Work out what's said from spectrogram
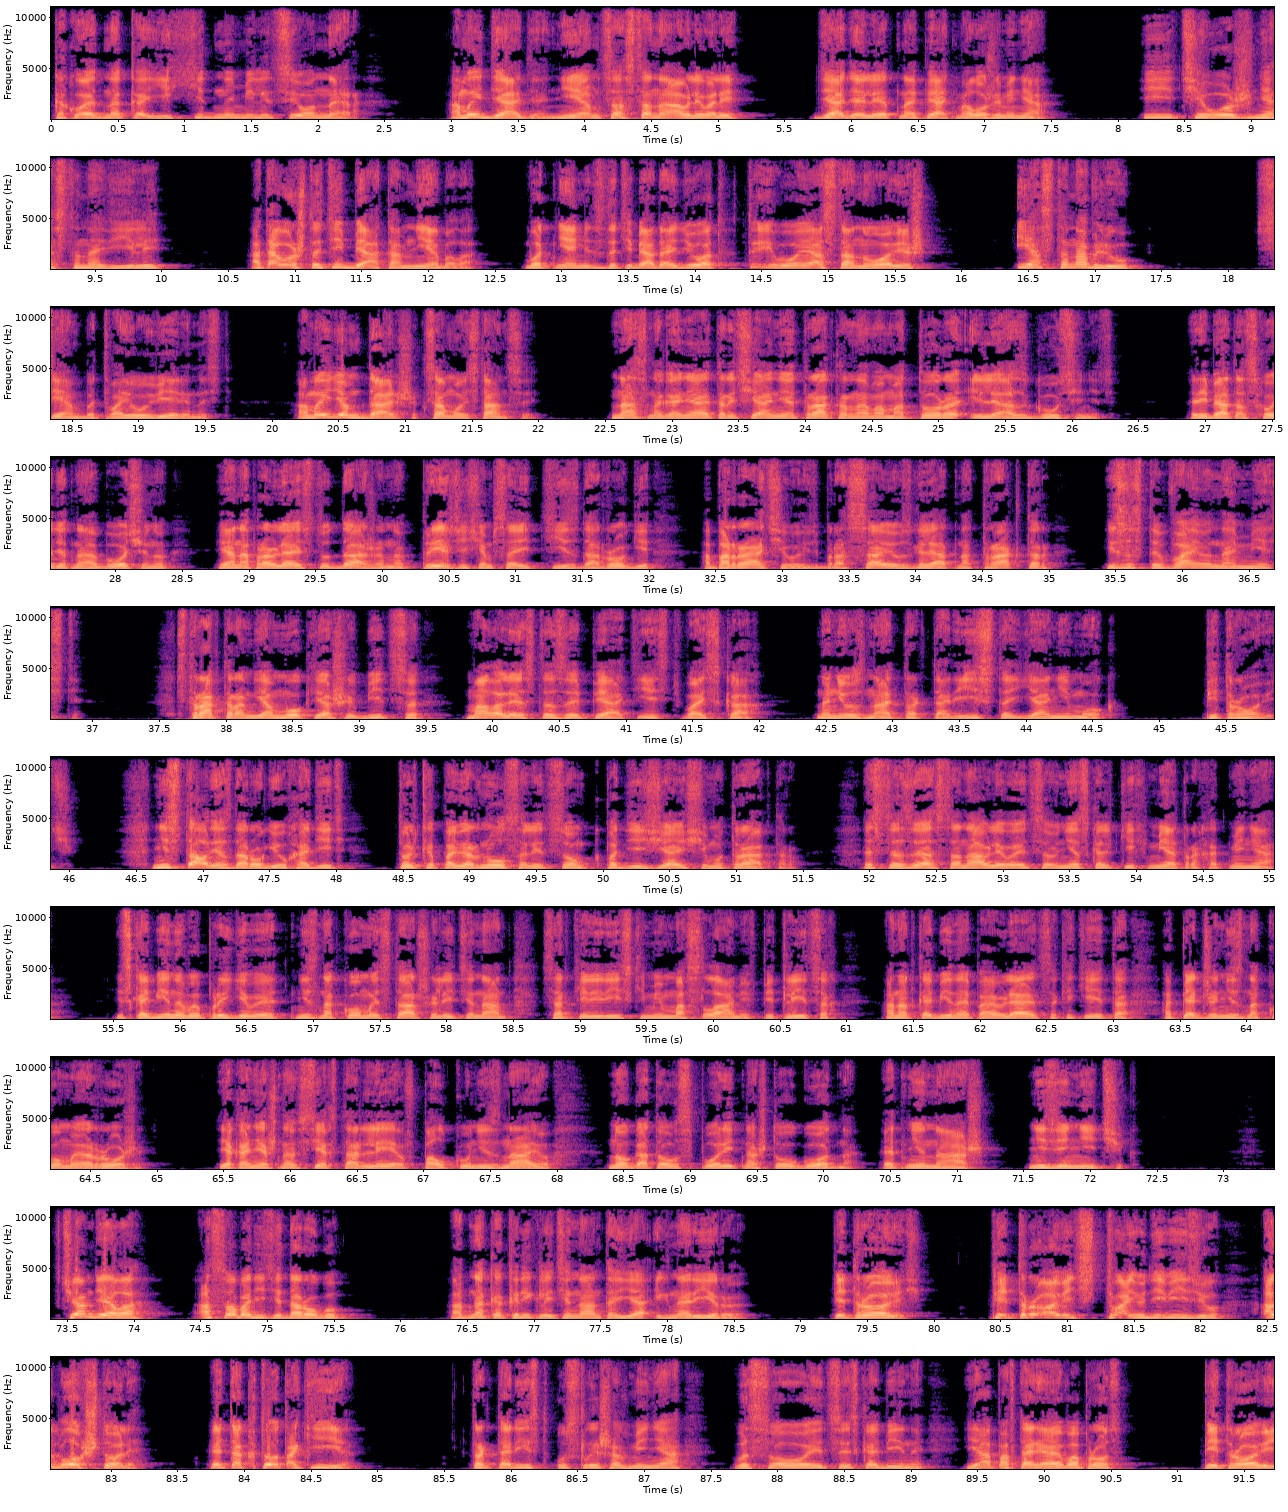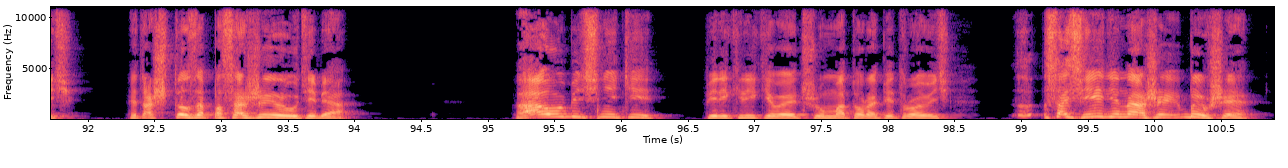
Какой, однако, ехидный милиционер. А мы, дядя, немца останавливали. Дядя лет на пять моложе меня. И чего ж не остановили? А того, что тебя там не было. Вот немец до тебя дойдет, ты его и остановишь. И остановлю. Всем бы твою уверенность. А мы идем дальше, к самой станции. Нас нагоняет рычание тракторного мотора и лязг гусениц. Ребята сходят на обочину, я направляюсь туда же, но прежде чем сойти с дороги, оборачиваюсь, бросаю взгляд на трактор и застываю на месте. С трактором я мог и ошибиться, мало ли СТЗ-5 есть в войсках, но не узнать тракториста я не мог. Петрович. Не стал я с дороги уходить, только повернулся лицом к подъезжающему трактору. СТЗ останавливается в нескольких метрах от меня. Из кабины выпрыгивает незнакомый старший лейтенант с артиллерийскими маслами в петлицах, а над кабиной появляются какие-то, опять же, незнакомые рожи. Я, конечно, всех старлеев в полку не знаю, но готов спорить на что угодно. Это не наш, не зенитчик. «В чем дело? Освободите дорогу!» Однако крик лейтенанта я игнорирую. «Петрович! Петрович, твою дивизию! Оглох, что ли? Это кто такие?» Тракторист, услышав меня, высовывается из кабины. Я повторяю вопрос. «Петрович, это что за пассажиры у тебя?» «Аубичники!» — перекрикивает шум мотора Петрович. «Соседи наши бывшие!»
